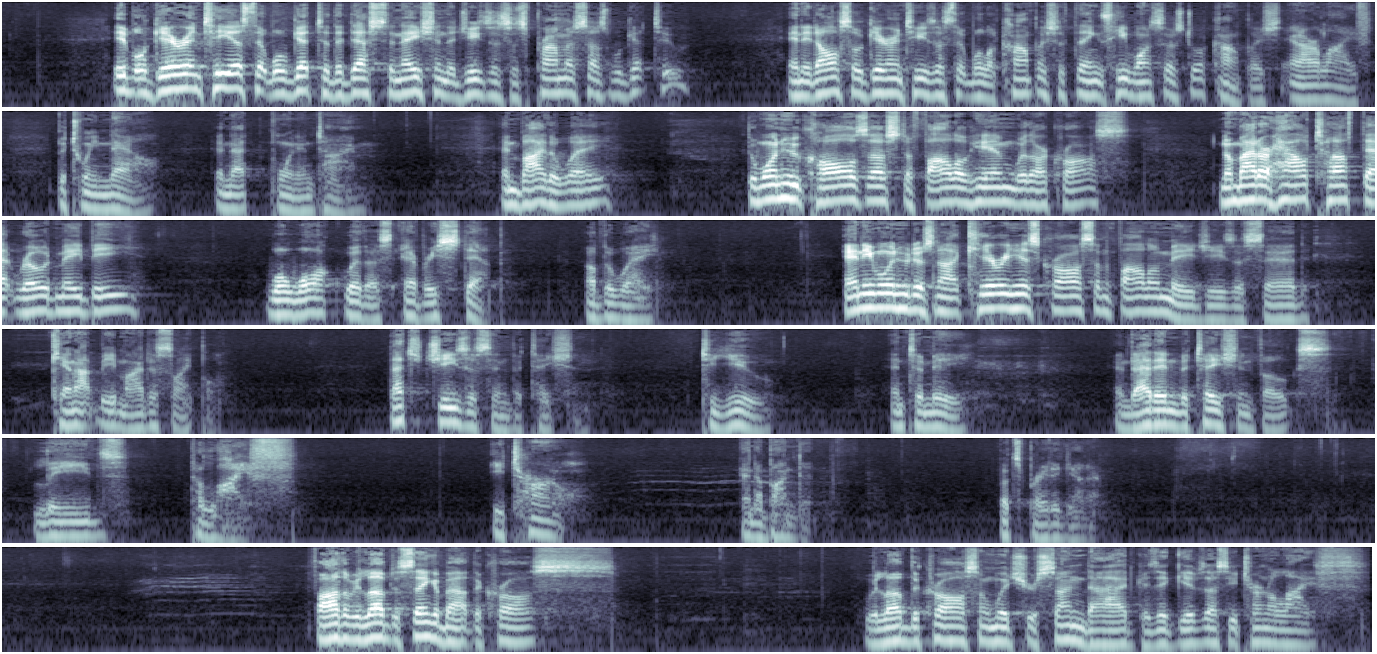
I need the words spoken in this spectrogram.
It will guarantee us that we'll get to the destination that Jesus has promised us we'll get to. And it also guarantees us that we'll accomplish the things He wants us to accomplish in our life between now and that point in time. And by the way, the one who calls us to follow him with our cross, no matter how tough that road may be, will walk with us every step of the way. Anyone who does not carry his cross and follow me, Jesus said, cannot be my disciple. That's Jesus' invitation to you and to me. And that invitation, folks, leads to life eternal and abundant. Let's pray together. Father, we love to sing about the cross. We love the cross on which your Son died because it gives us eternal life.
